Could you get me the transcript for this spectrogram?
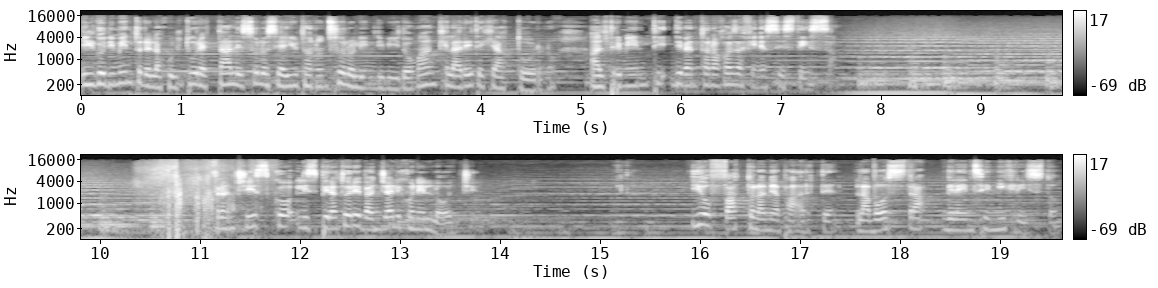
Il godimento della cultura è tale solo se aiuta non solo l'individuo, ma anche la rete che ha attorno, altrimenti diventa una cosa fine a se stessa. Francesco, l'ispiratore evangelico nell'oggi. Io ho fatto la mia parte, la vostra ve la insegni Cristo.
